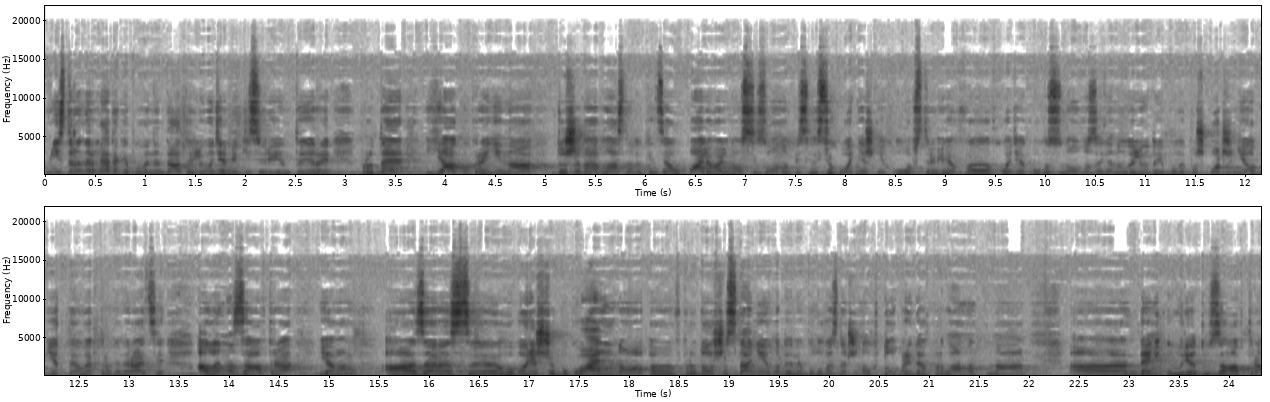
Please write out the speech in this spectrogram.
міністр енергетики повинен дати людям якісь орієнтири про те, як Україна доживе власне до кінця опалювального сезону після сьогоднішніх обстрілів, е, в ході якого знову загинули люди і були пошкоджені об'єкти електрогенерації. Але на завтра я вам а, зараз е, говорю, що буквально е, впродовж останньої години було визначено, хто прийде в парламент на день уряду завтра.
